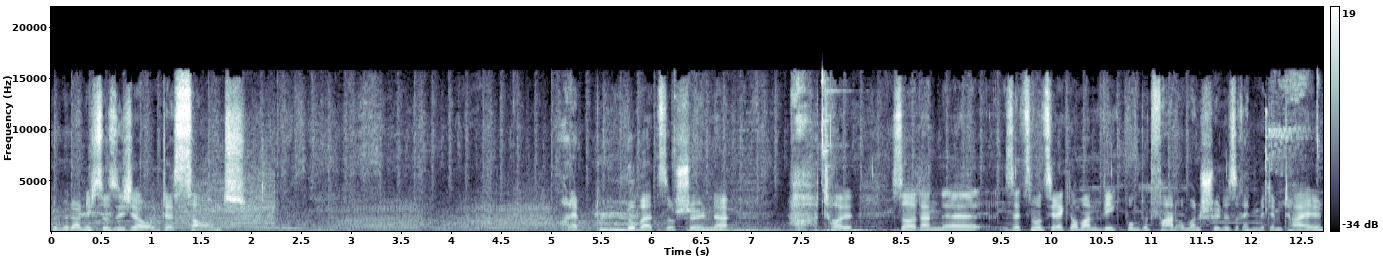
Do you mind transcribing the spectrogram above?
Bin mir da nicht so sicher. Und der Sound. Oh, der blubbert so schön, ne? Ah, toll. So, dann äh, setzen wir uns direkt auch mal einen Wegpunkt und fahren auch mal ein schönes Rennen mit dem Teil.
